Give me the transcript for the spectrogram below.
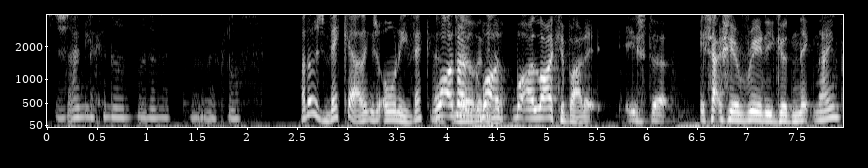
It's just Anglican on man of the, man of the cloth. I thought it was vicar. I think it's was only vicar. What I don't, maybe what, I, what I like about it is that it's actually a really good nickname.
